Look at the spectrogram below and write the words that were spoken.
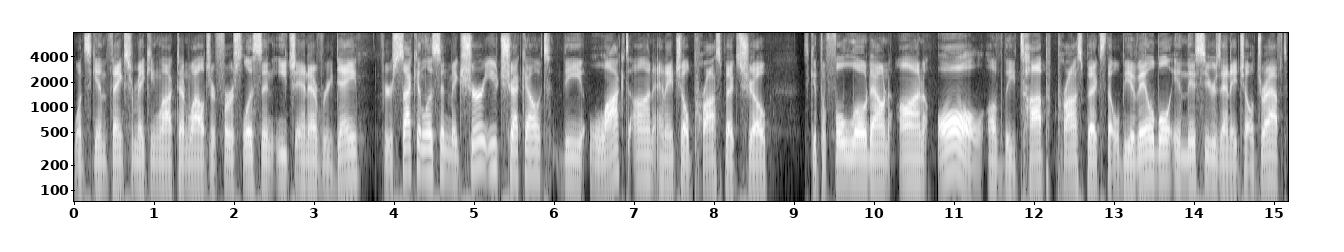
Once again, thanks for making Locked on Wild your first listen each and every day. For your second listen, make sure you check out the Locked on NHL Prospects show to get the full lowdown on all of the top prospects that will be available in this year's NHL draft,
